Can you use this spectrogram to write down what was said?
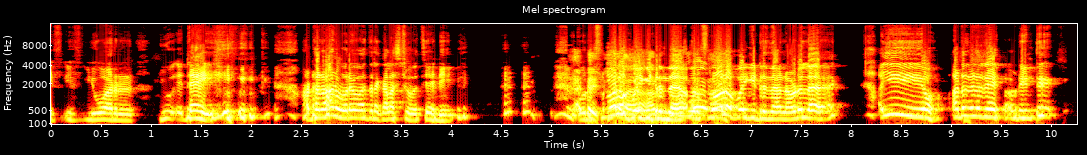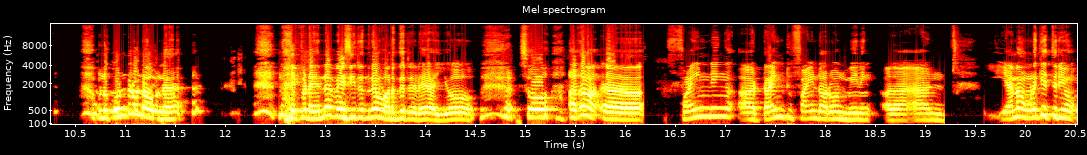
If if you are you டேய் அடரான ஒரே வாரத்துல கலஸ்ட் வச்சே நீ? ஒரு ஃப்ளோல போய்கிட்டு இருந்தேன் ஒரு ஃப்ளோல போய்கிட்டு இருந்தேன் நடுவுல. ஐயோ அடடே அப்படின்ட்டு. உன்னை கொண்டுடா உன்னை. நான் இப்ப நான் என்ன பேசிட்டு இருந்தேன் மறந்துட்டேன் ஐயோ. சோ அதான் finding trying to find our own meaning and ஏன்னா உனக்கே தெரியும்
